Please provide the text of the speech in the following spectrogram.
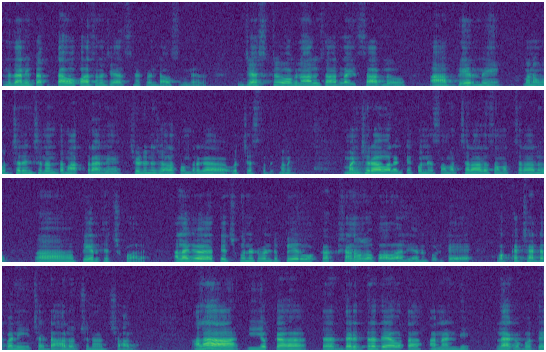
అంటే దానికి పెద్ద ఉపాసన చేయాల్సినటువంటి అవసరం లేదు. జస్ట్ ఒక నాలుగు సార్లు ఐదు సార్లు ఆ పేరుని మనం ఉచ్చరించినంత మాత్రాన్ని చెడుని చాలా తొందరగా వచ్చేస్తుంది మనకి. మంచి రావాలంటే కొన్ని సంవత్సరాల సంవత్సరాలు పేరు తెచ్చుకోవాలి. అలాగే తెచ్చుకున్నటువంటి పేరు ఒక్క క్షణంలో పోవాలి అనుకుంటే ఒక్క చెడ్డ పని చెడ్డ ఆలోచన చాలు. అలా ఈ యొక్క దరిద్ర దేవత అనండి లేకపోతే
